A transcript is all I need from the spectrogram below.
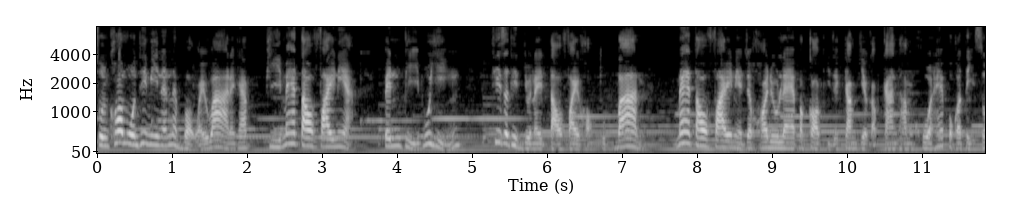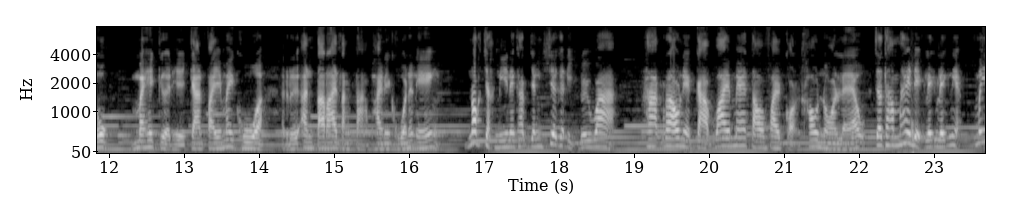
ส่วนข้อมูลที่มีนั้นนะบอกไว้ว่านะครับผีแม่เตาไฟเนี่ยเป็นผีผู้หญิง ที่สถิตอยู่ในเตาไฟของทุกบ้าน แม่เตาไฟเนี่ยจะคอยดูแลประกอบกิจกรรมเกี่ยวกับการทำครัวให้ปกติสุข ไม่ให้เกิดเหตุการณ์ไฟไหม้ครัว หรืออันตรายต่างๆ ภายในครัวนั่นเอง นอกจากนี้นะครับยังเชื่อกันอีกด้วยว่า หากเราเนี่ยกราบไหว้แม่เตาไฟก่อนเข้านอนแล้ว จะทำให้เด็กเล็ก ๆ เนี่ยไม่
